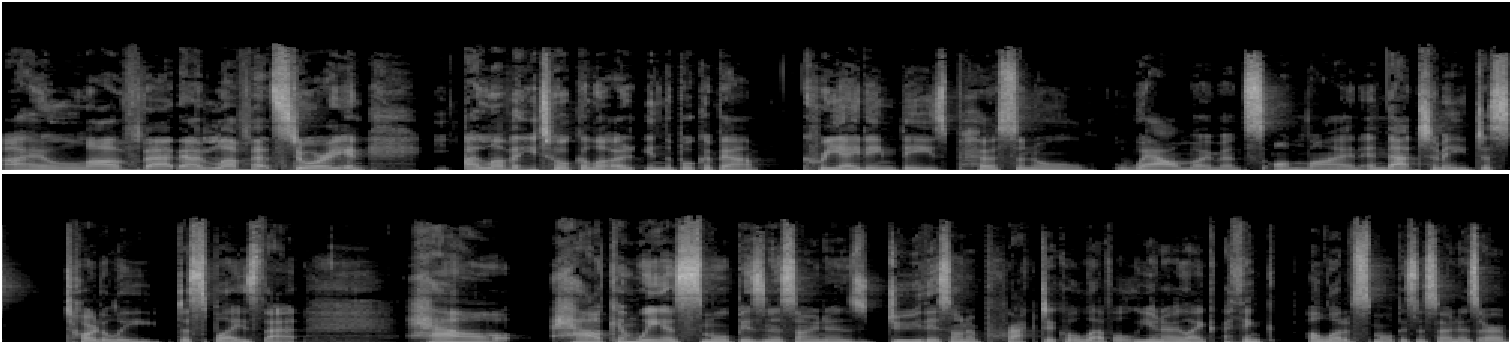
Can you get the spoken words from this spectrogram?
I love that. I love that story. And I love that you talk a lot in the book about creating these personal wow moments online. And that to me just totally displays that. How how can we as small business owners do this on a practical level? You know, like I think a lot of small business owners are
